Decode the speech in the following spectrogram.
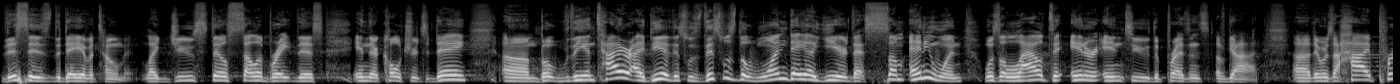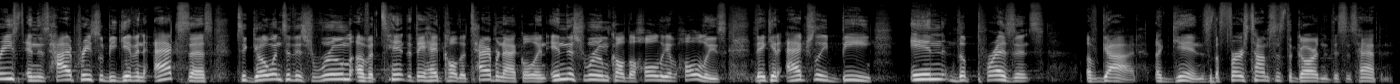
This is the Day of Atonement. Like Jews still celebrate this in their culture today. Um, but the entire idea of this was this was the one day a year that some anyone was allowed to enter into the presence of God. Uh, there was a high priest, and this high priest would be given access to go into this room of a tent that they had called the tabernacle. And in this room called the Holy of Holies, they could actually be in the presence of God. Again, this is the first time since the garden that this has happened.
